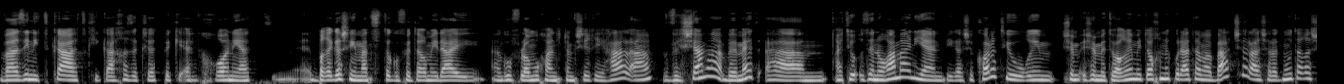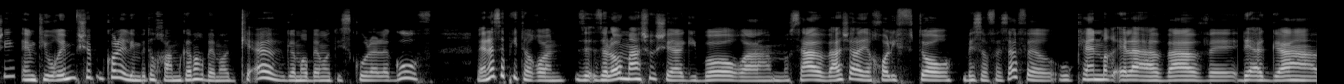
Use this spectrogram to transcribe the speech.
ואז היא נתקעת כי ככה זה כשאת בכאב כרוני את ברגע שאימצת את הגוף יותר מדי הגוף לא מוכן שתמשיכי הלאה. ושם באמת זה נורא מעניין בגלל שכל התיאורים שמתוארים מתוך נקודת המבט שלה של הדמות הראשית הם תיאורים שכוללים בתוכם גם הרבה מאוד כאב גם הרבה מאוד תסכול על הגוף ואין לזה פתרון. זה, זה לא משהו שהגיבור, המושא האהבה שלה יכול לפתור בסוף הספר. הוא כן מראה לה אהבה ודאגה,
